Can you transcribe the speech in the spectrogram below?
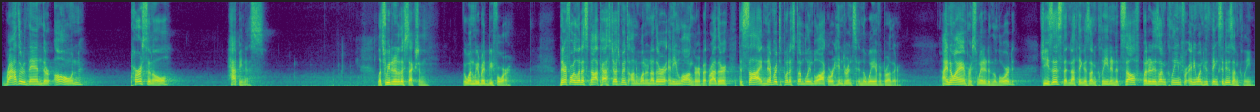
rather than their own personal happiness. Let's read another section, the one we read before. Therefore, let us not pass judgment on one another any longer, but rather decide never to put a stumbling block or hindrance in the way of a brother. I know I am persuaded in the Lord, Jesus, that nothing is unclean in itself, but it is unclean for anyone who thinks it is unclean.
